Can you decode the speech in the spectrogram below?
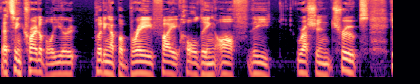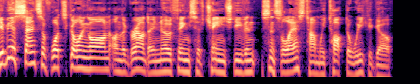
That's incredible. You're putting up a brave fight, holding off the Russian troops. Give me a sense of what's going on on the ground. I know things have changed even since the last time we talked a week ago.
